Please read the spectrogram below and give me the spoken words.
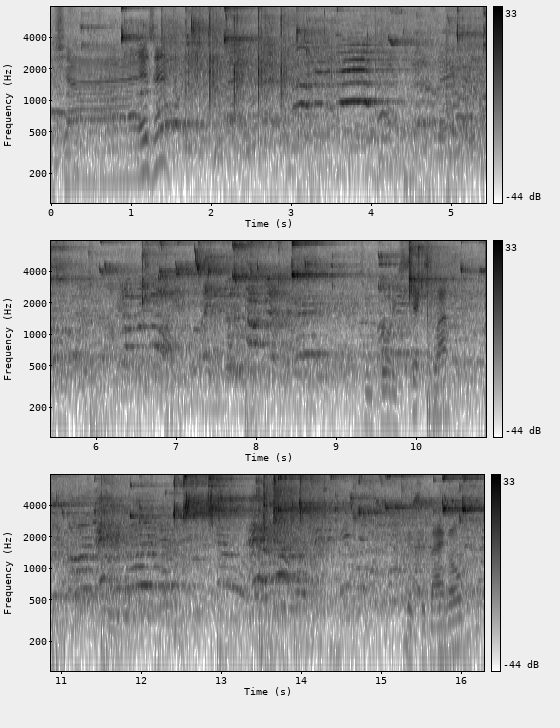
Second shot is in. Two forty-six left. Gets it back over.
